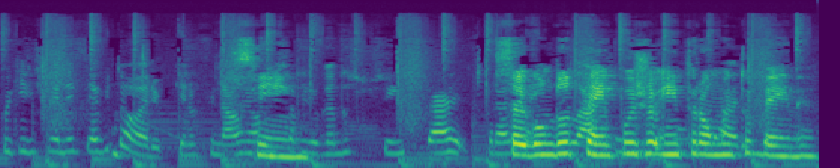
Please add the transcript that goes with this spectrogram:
porque a gente merecia a vitória, porque no final realmente Sim. tava jogando o suficiente pra, pra Segundo tempo entrou muito bem, né?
